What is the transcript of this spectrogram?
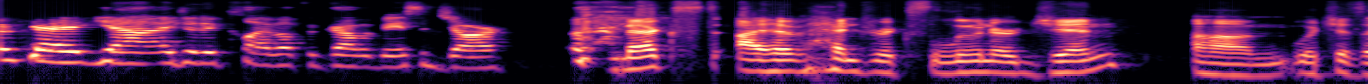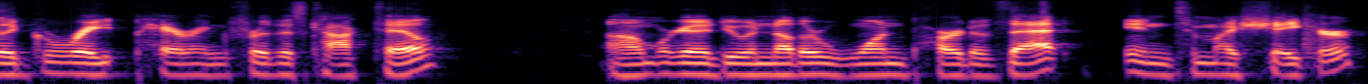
okay, yeah, I didn't climb up and grab a mason jar. Next, I have Hendrick's Lunar Gin, um, which is a great pairing for this cocktail. Um, we're gonna do another one part of that into my shaker.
